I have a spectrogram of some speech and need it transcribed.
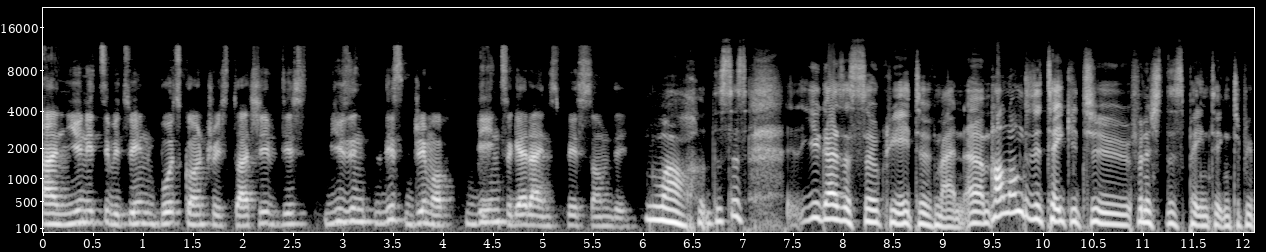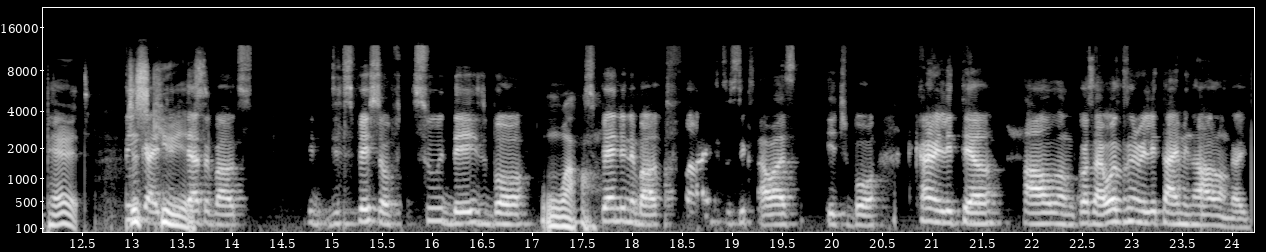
and unity between both countries to achieve this using this dream of being together in space someday. Wow, this is you guys are so creative, man. Um, how long did it take you to finish this painting to prepare it? I think Just I curious. did that about the space of two days, but Wow. spending about five to six hours each ball. I can't really tell how long because I wasn't really timing how long I take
